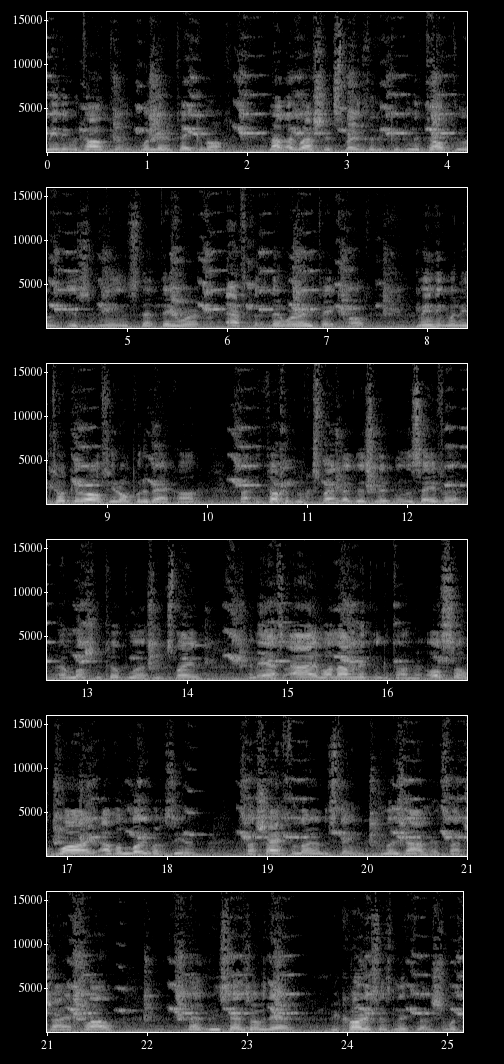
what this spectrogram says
meaning matatul when they're taken off. Not like Rashi explains that the matatul is means that they were after they were already taken off, meaning when he took it off, you don't put it back on. He talked to explain like this nitn the sefer and lashon tiltla as he explained, and asked I vanam nitn ketana. Also, why avaloy machzir? It's not shaykh to learn this thing. Loidan, it's not shaykh klal. That he says over there. Riccardi says nitla and shemut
